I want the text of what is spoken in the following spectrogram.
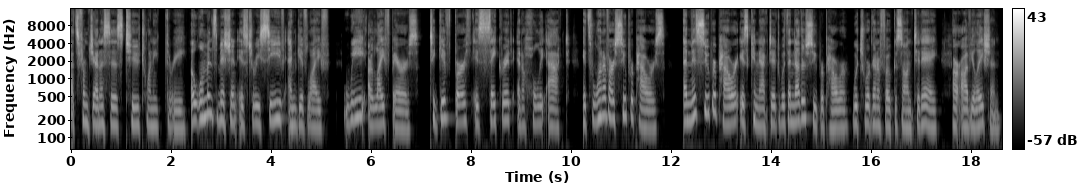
That's from Genesis 2:23. A woman's mission is to receive and give life. We are life bearers. To give birth is sacred and a holy act. It's one of our superpowers. And this superpower is connected with another superpower, which we're going to focus on today our ovulation.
